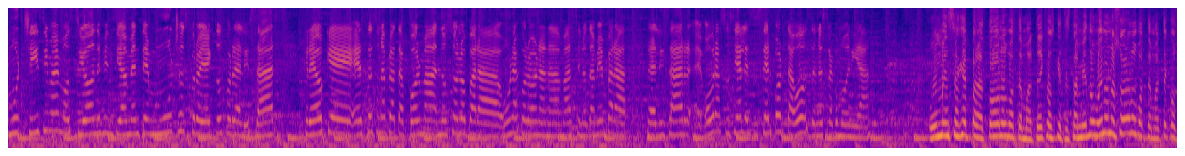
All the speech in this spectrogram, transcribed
Muchísima emoción, definitivamente muchos proyectos por realizar. Creo que esta es una plataforma no solo para una corona nada más, sino también para realizar eh, obras sociales y ser portavoz de nuestra comunidad. Un mensaje para todos los guatemaltecos que te están viendo, bueno, no solo los guatemaltecos,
